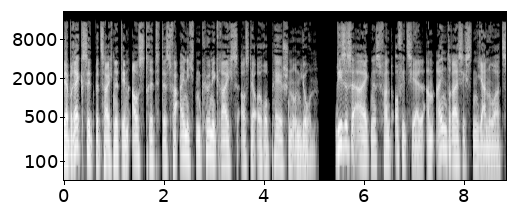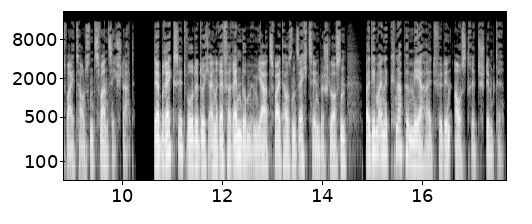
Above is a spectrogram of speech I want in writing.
Der Brexit bezeichnet den Austritt des Vereinigten Königreichs aus der Europäischen Union. Dieses Ereignis fand offiziell am 31. Januar 2020 statt. Der Brexit wurde durch ein Referendum im Jahr 2016 beschlossen, bei dem eine knappe Mehrheit für den Austritt stimmte.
